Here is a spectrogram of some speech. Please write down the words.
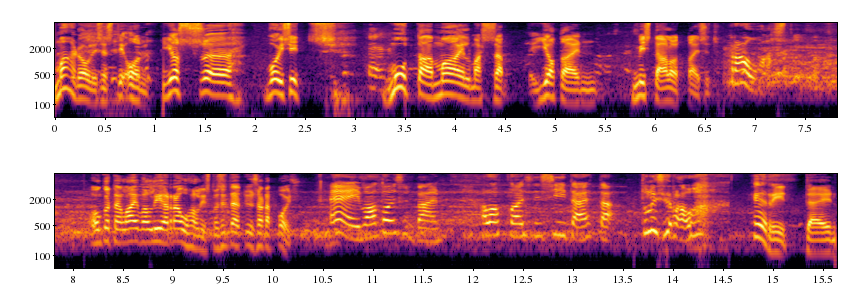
Mahdollisesti on. Jos äh, voisit muuttaa maailmassa jotain, mistä aloittaisit? Rauhasta. Onko täällä aivan liian rauhallista? Se täytyy saada pois. Ei, vaan toisinpäin. Aloittaisin siitä, että tulisi rauha. Erittäin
